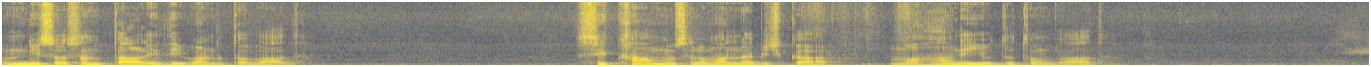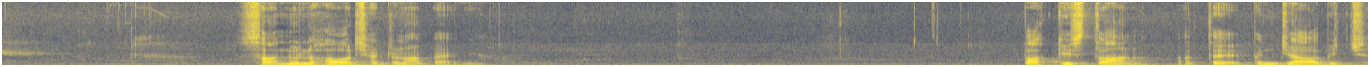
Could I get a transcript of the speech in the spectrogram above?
1947 ਦੀ ਵੰਡ ਤੋਂ ਬਾਅਦ ਸਿੱਖਾਂ, ਮੁਸਲਮਾਨਾਂ ਵਿਚਕਾਰ ਮਹਾਨ ਯੁੱਧ ਤੋਂ ਬਾਅਦ ਸਾਨੂੰ ਲਾਹੌਰ ਛੱਡਣਾ ਪੈ ਗਿਆ। ਪਾਕਿਸਤਾਨ ਅਤੇ ਪੰਜਾਬ ਵਿੱਚ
